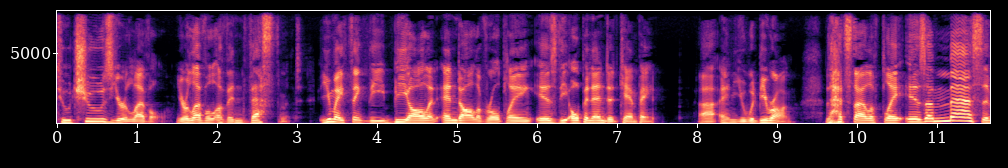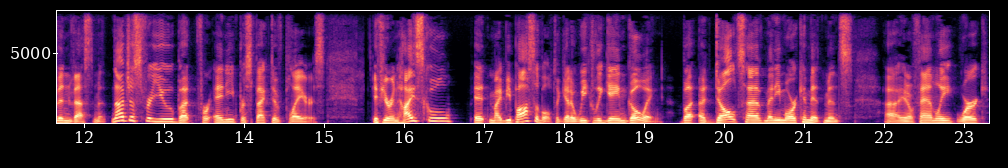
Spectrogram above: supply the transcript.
to choose your level, your level of investment. You might think the be all and end all of role playing is the open ended campaign, uh, and you would be wrong. That style of play is a massive investment, not just for you, but for any prospective players. If you're in high school, it might be possible to get a weekly game going, but adults have many more commitments, uh, you know, family, work,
